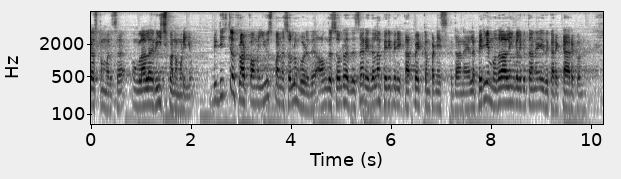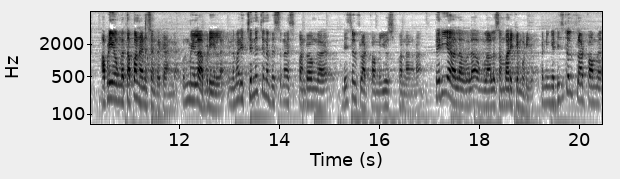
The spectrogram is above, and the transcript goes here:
கஸ்டமர்ஸை உங்களால் ரீச் பண்ண முடியும். டிஜிட்டல் பிளாட்ஃபார்மை யூஸ் பண்ண சொல்லும் பொழுது அவங்க சொல்கிறது சார் இதெல்லாம் பெரிய பெரிய கார்ப்பரேட் கம்பெனிஸ்க்கு தானே இல்லை பெரிய முதலாளிங்களுக்கு தானே இது கரெக்டாக இருக்கும்? அப்படி அவங்க தப்பாக நினச்சிட்டு இருக்காங்க உண்மையில் அப்படி இல்லை. இந்த மாதிரி சின்ன சின்ன பிஸ்னஸ் பண்ணுறவங்க டிஜிட்டல் பிளாட்ஃபார்மை யூஸ் பண்ணாங்கன்னா பெரிய அளவில் அவங்களால சம்பாதிக்க முடியும். இப்போ நீங்கள் டிஜிட்டல் பிளாட்ஃபார்மை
